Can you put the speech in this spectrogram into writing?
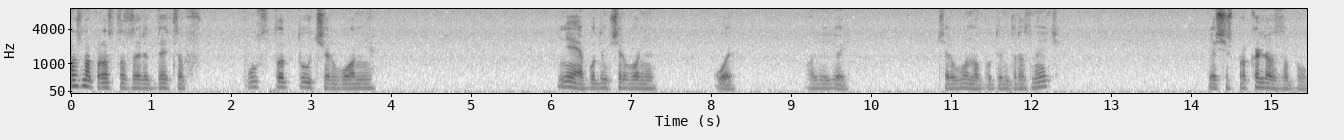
Можна просто зарядитися в пустоту червоні. Ні, будемо червоні. Ой. Ой-ой-ой. Червоно будемо дразнити. Я ще ж про кольос забув.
